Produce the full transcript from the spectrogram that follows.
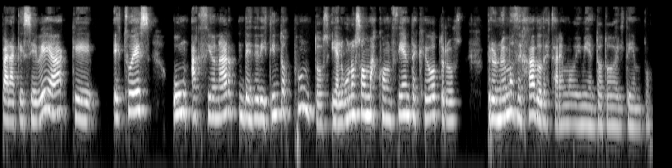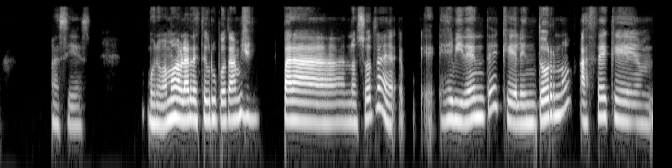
para que se vea que esto es un accionar desde distintos puntos y algunos son más conscientes que otros, pero no hemos dejado de estar en movimiento todo el tiempo. Así es. Bueno, vamos a hablar de este grupo también. Para nosotras eh, eh, es evidente que el entorno hace que, mm,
